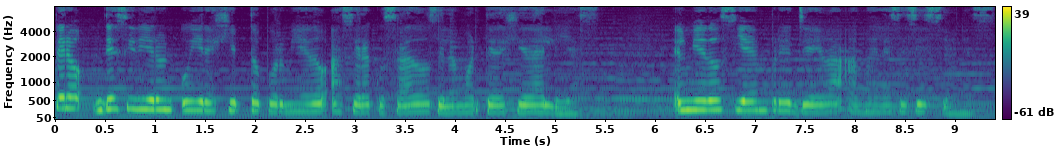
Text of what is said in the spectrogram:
Pero decidieron huir a Egipto por miedo a ser acusados de la muerte de Gedalías. El miedo siempre lleva a malas decisiones.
